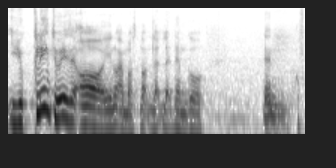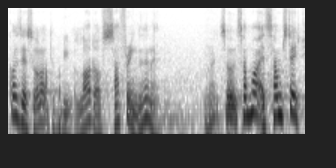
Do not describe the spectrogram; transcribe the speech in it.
if you cling to it, say, oh, you know, I must not let, let them go. Then, of course, there's a lot to be, a lot of suffering, isn't it? Right? So somehow, at some stage,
